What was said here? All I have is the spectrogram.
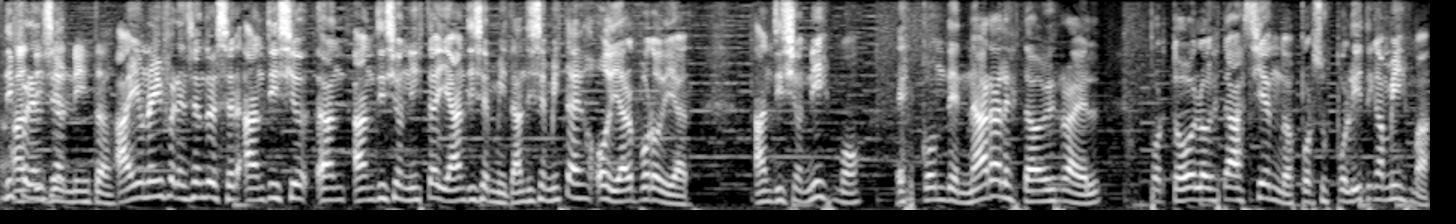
diferencia- antisionista. Hay una diferencia entre ser antisio- an- antisionista y antisemita. Antisemita es odiar por odiar. Antisionismo es condenar al Estado de Israel por todo lo que está haciendo, por sus políticas mismas.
